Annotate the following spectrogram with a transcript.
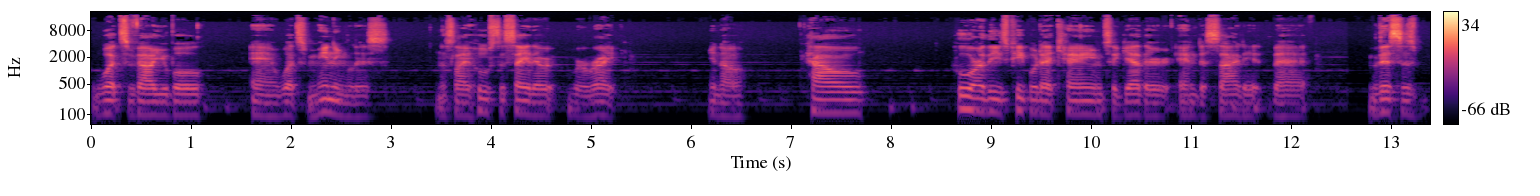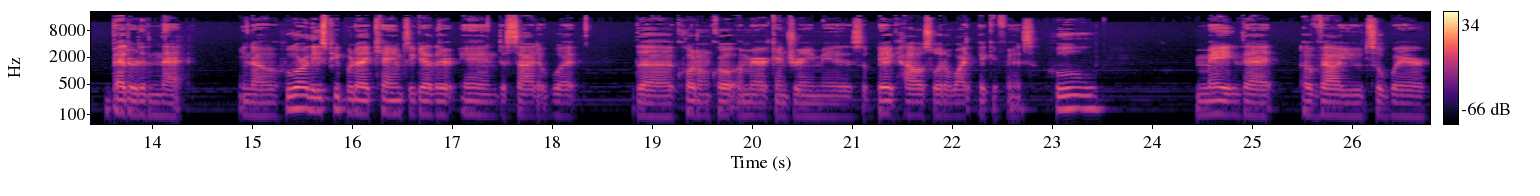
what's valuable and what's meaningless. And it's like, who's to say that we're right? You know, how, who are these people that came together and decided that this is better than that? You know, who are these people that came together and decided what the quote unquote American dream is a big house with a white picket fence. Who made that a value to where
